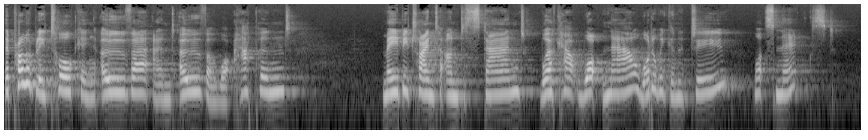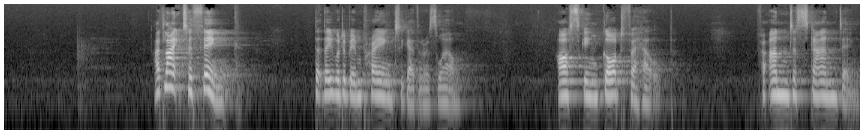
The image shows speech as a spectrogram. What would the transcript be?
They're probably talking over and over what happened Maybe trying to understand, work out what now, what are we going to do, what's next. I'd like to think that they would have been praying together as well, asking God for help, for understanding,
